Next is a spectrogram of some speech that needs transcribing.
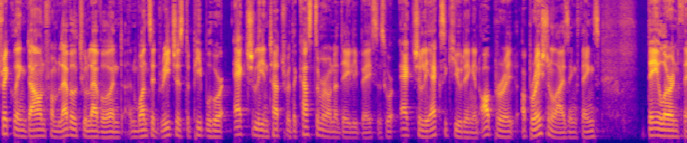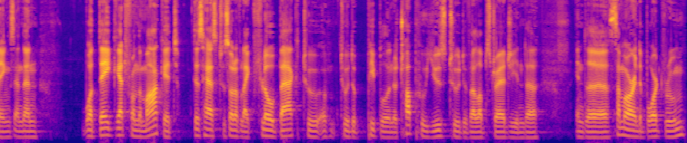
trickling down from level to level and, and once it reaches the people who are actually in touch with the customer on a daily basis who are actually executing and operate operationalizing things they learn things, and then what they get from the market, this has to sort of like flow back to uh, to the people in the top who used to develop strategy in the in the somewhere in the boardroom.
